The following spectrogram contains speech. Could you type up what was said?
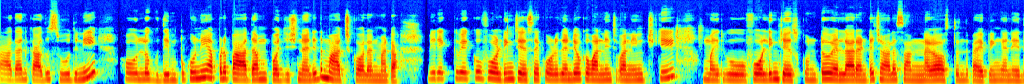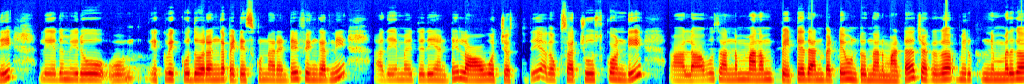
పాదాన్ని కాదు సూదిని హోల్లో దింపుకుని అప్పుడు పాదం పొజిషన్ అనేది మార్చుకోవాలన్నమాట. మీరు ఎక్కువ ఎక్కువ ఫోల్డింగ్ చేసేయకూడదండి. ఒక వన్ ఇంచ్ వన్ ఇంచ్కి మీరు ఫోల్డింగ్ చేసుకుంటూ వెళ్ళారంటే చాలా సన్నగా వస్తుంది పైపింగ్ అనేది. లేదు మీరు ఎక్కువ ఎక్కువ దూరంగా పెట్టేసుకున్నారంటే ఫింగర్ని అదేమవుతుంది అంటే లావు వచ్చేస్తుంది. అది ఒకసారి చూసుకోండి లావు సన్నం మనం పెట్టేదాన్ని బట్టే ఉంటుందన్నమాట. చక్కగా మీరు నెమ్మదిగా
